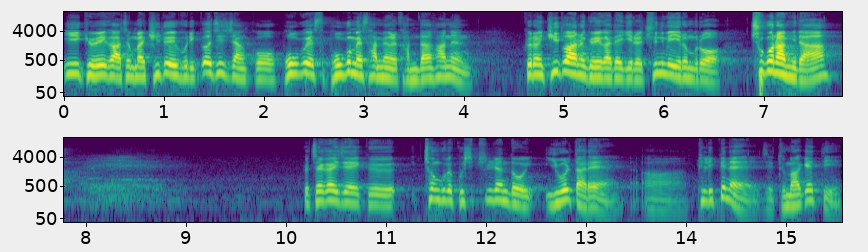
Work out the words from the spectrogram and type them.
이 교회가 정말 기도의 불이 꺼지지 않고 복음에서 복음의 사명을 감당하는 그런 기도하는 교회가 되기를 주님의 이름으로 축원합니다. 그 제가 이제 그 1997년도 2월달에 어, 필리핀의 이제 두마게띠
